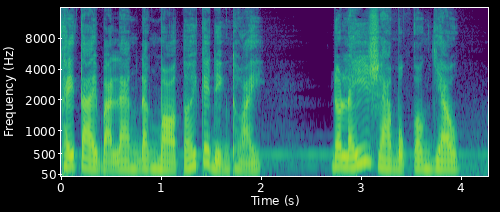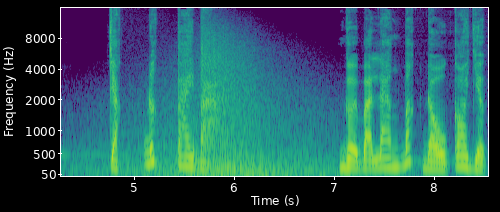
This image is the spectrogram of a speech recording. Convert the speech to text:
Thấy tay bà Lan đang mò tới cái điện thoại, Nó lấy ra một con dao, Chặt đứt tay bà. Người bà Lan bắt đầu co giật.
